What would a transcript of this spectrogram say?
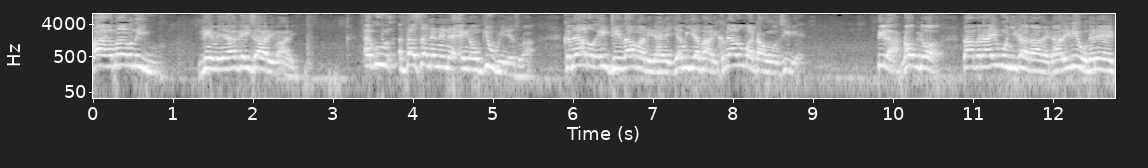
ဘာမှမသိဘူးလင်မယားကိစ္စတွေပါတွေအခုအသက်12နှစ်နဲ့အိမ်အောင်ပြုတ်ပြီးတယ်ဆိုတာခင်ဗျားတို့အိတ်ဒေသမှာနေတိုင်းရမီရပါတွေခင်ဗျားတို့မှတောင်းဝန်စီးတယ်သိလားနောက်ပြီးတော့သာသနာရေးဝန်ကြီးဌာနလည်းဒါလေးတွေကိုနည်းနည်း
